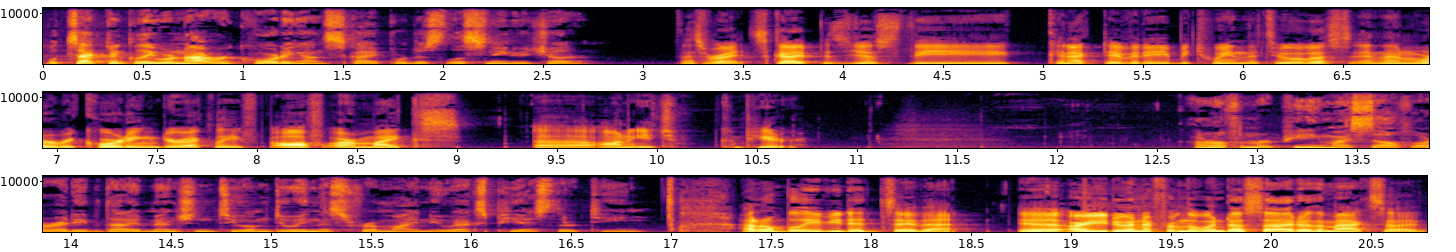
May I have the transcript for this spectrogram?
Well, technically, we're not recording on Skype; we're just listening to each other. That's right. Skype is just the connectivity between the two of us, and then we're recording directly off our mics uh, on each computer. I don't know if I'm repeating myself already, but that I mentioned too, I'm doing this from my new XPS 13. I don't believe you did say that. Uh, are you doing it from the Windows side or the Mac side?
